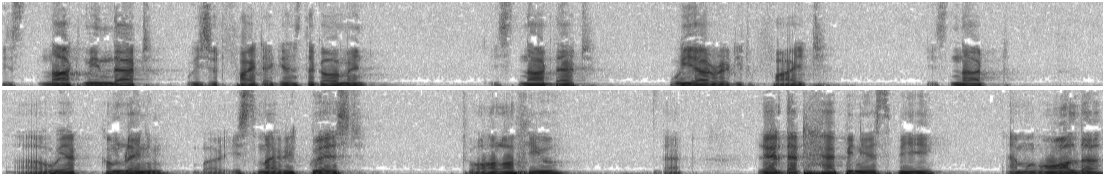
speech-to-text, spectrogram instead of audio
It's not mean that we should fight against the government. It's not that we are ready to fight. It's not uh, we are complaining, but it's my request to all of you that let that happiness be among all the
